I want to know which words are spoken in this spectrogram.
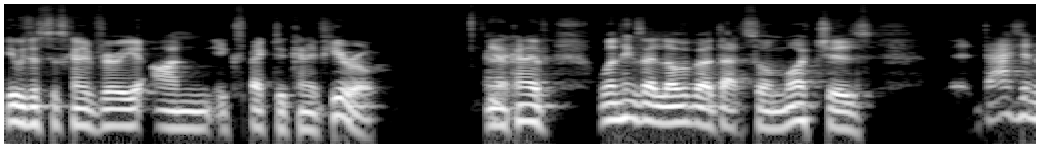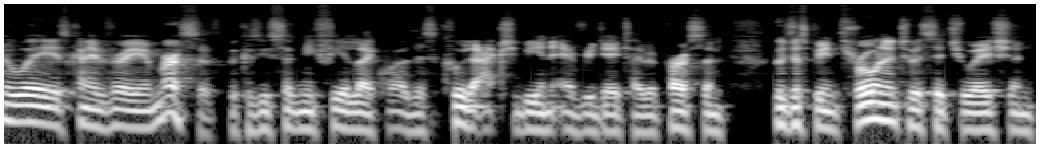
He was just this kind of very unexpected kind of hero. And I kind of one of the things I love about that so much is that in a way is kind of very immersive because you suddenly feel like, wow, this could actually be an everyday type of person who's just been thrown into a situation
